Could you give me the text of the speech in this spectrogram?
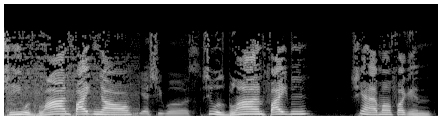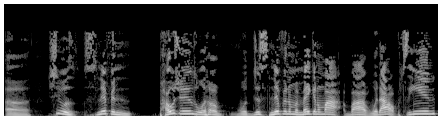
she was blind fighting y'all Yes, she was. she was blind fighting. She had motherfucking, uh, she was sniffing potions with her, with just sniffing them and making them by, by without seeing.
